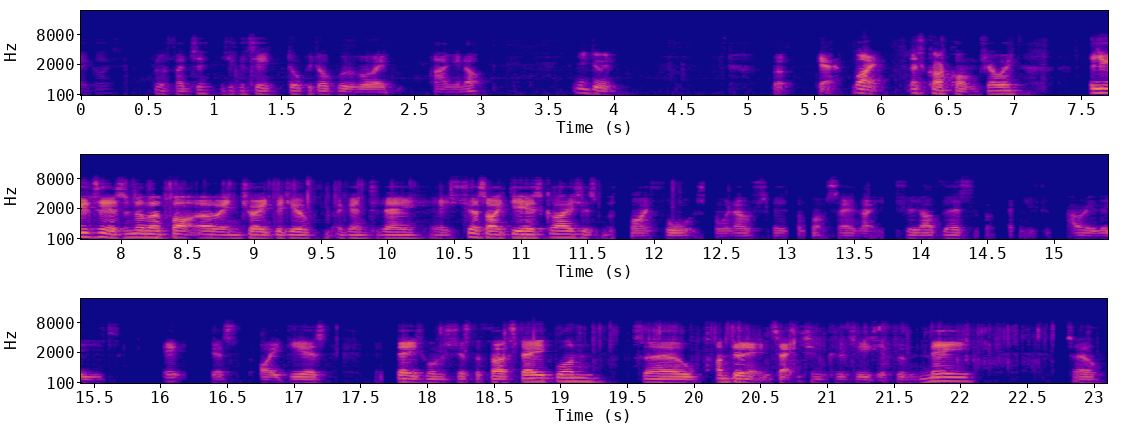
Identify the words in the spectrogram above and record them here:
Hey guys, no fancy. Eh? As you can see, Dopey Dog with a red hanging up. What are you doing? But yeah, right, let's crack on, shall we? As you can see, it's another barter in trade video again today. It's just ideas, guys. It's my thoughts, no one else's. I'm not saying that you should have this. I'm not saying you should carry these. It's just ideas. Today's one is just the first aid one, so I'm doing it in section because it's easier for me. So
